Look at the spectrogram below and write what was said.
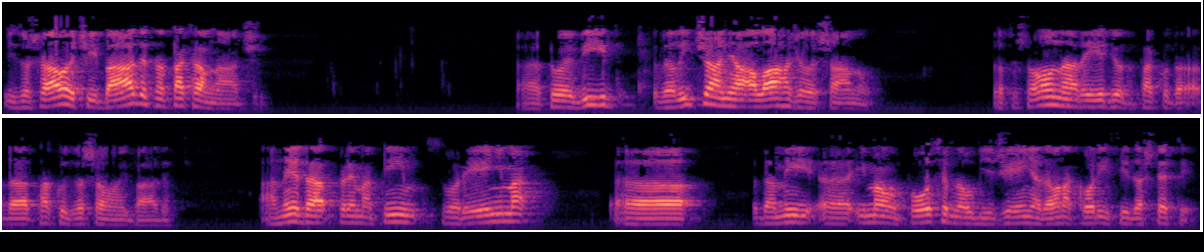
izučavajući ibadet na takav način. Uh, to je vid veličanja Allaha Želšanuhu. Zato što on naredio da tako, da, da tako izvršavamo ibadet. A ne da prema tim stvorenjima uh, da mi uh, imamo posebna ubjeđenja da ona koristi i da šteti.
